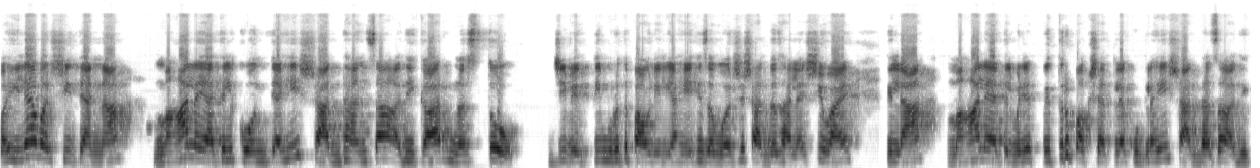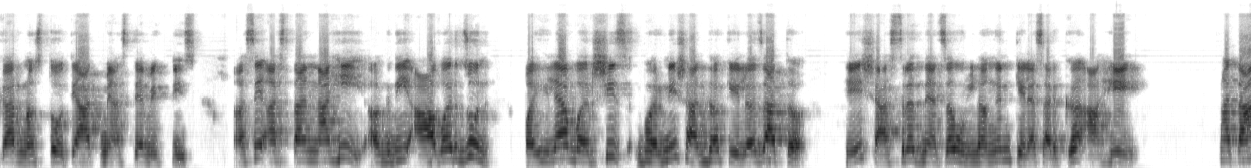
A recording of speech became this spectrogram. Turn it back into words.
पहिल्या वर्षी त्यांना महालयातील कोणत्याही श्राद्धांचा अधिकार नसतो. जी व्यक्ती मृत पावलेली आहे तिचं वर्ष श्राद्ध झाल्याशिवाय तिला महालयातील म्हणजे पितृपक्षातल्या कुठल्याही श्राद्धाचा अधिकार नसतो त्या आत्म्यास त्या व्यक्तीस. असे असतानाही अगदी आवर्जून पहिल्या वर्षीच भरणी श्राद्ध केलं जातं. हे शास्त्रज्ञाचं उल्लंघन केल्यासारखं आहे. आता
